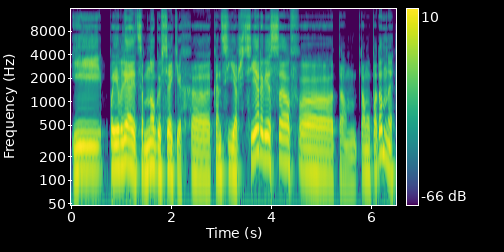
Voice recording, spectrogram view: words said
И появляется много всяких э, консьерж-сервисов, э, там, тому подобное,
